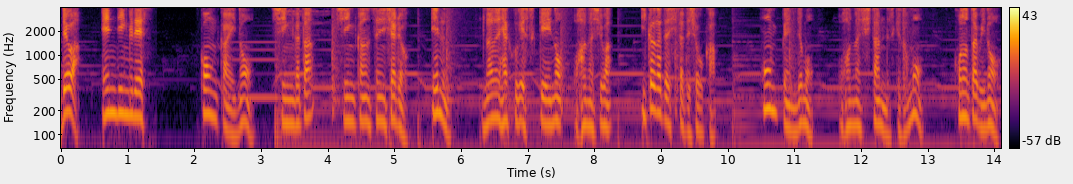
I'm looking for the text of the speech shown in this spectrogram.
では、エンディングです。今回の新型新幹線車両 N700S 系のお話はいかがでしたでしょうか？本編でもお話ししたんですけども、この度の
